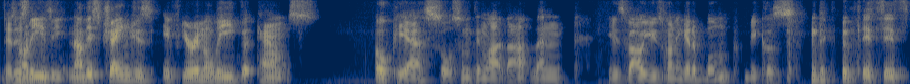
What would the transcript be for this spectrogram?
It It's is. not easy. Now, this changes if you're in a league that counts OPS or something like that, then his value is going to get a bump because this is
